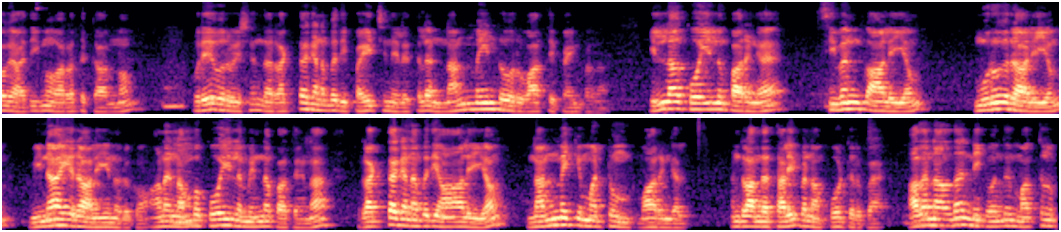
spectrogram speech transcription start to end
தொகை அதிகமாக வர்றதுக்கு காரணம் ஒரே ஒரு விஷயம் இந்த ரத்த கணபதி பயிற்சி நிலையத்தில் நன்மைன்ற ஒரு வார்த்தை பயன்படுதான். எல்லா கோயிலும் பாருங்கள் சிவன் ஆலயம் முருகர் ஆலயம் விநாயகர் ஆலயம்னு இருக்கும் ஆனால் நம்ம கோயிலில் முன்ன பார்த்தீங்கன்னா ரத்த கணபதி ஆலயம் நன்மைக்கு மட்டும் வாருங்கள் என்ற அந்த தலைப்பை நான் போட்டிருப்பேன். அதனால தான் இன்னைக்கு வந்து மக்கள்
